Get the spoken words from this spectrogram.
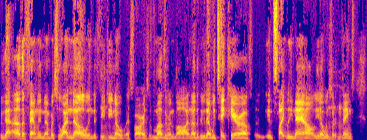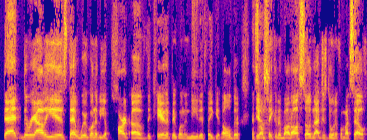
we've got other family members who I know in the future, mm-hmm. you know, as far as mother-in-law and other people that we take care of in slightly now, you know, with certain mm-hmm. things that the reality is that we're going to be a part of the care that they're going to need as they get older. And so yes. I'm thinking about also not just doing it for myself,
